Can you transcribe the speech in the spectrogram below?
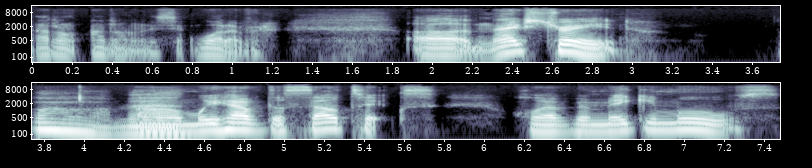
i don't i don't understand. Whatever. Uh next trade. Oh man. Um we have the celtics who have been making moves.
